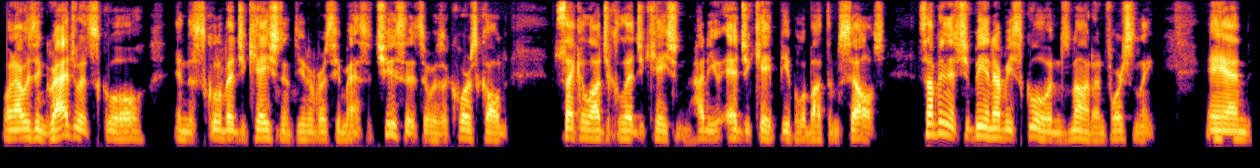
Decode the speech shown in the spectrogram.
When I was in graduate school in the School of Education at the University of Massachusetts, there was a course called Psychological Education. How do you educate people about themselves? Something that should be in every school and it's not, unfortunately. And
